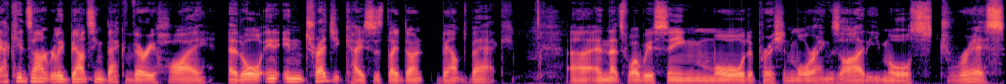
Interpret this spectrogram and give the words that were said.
our kids aren't really bouncing back very high at all. In, in tragic cases, they don't bounce back. Uh, and that's why we're seeing more depression, more anxiety, more stress,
